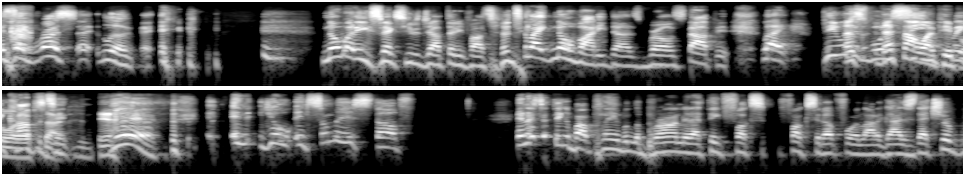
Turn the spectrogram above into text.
It's like Russ, uh, look. nobody expects you to drop 35 Like nobody does, bro. Stop it. Like people that's, just want to see not why people are upset. Yeah. yeah. and yo, and some of his stuff, and that's the thing about playing with LeBron that I think fucks fucks it up for a lot of guys is that you're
